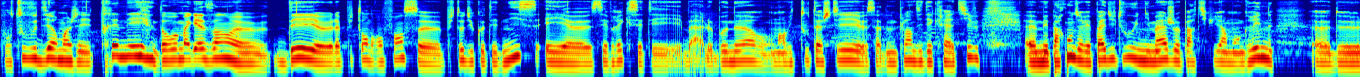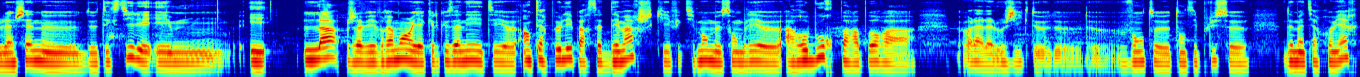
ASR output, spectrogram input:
pour, tout vous dire, moi j'ai traîné dans vos magasins euh, dès euh, la plus tendre enfance, plutôt du côté de Nice. Et c'est vrai que c'était bah, le bonheur, on a envie de tout acheter, ça donne plein d'idées créatives. mais par contre, j'avais pas du tout une image particulièrement green de la chaîne de textile. et, là, j'avais vraiment, il y a quelques années, été euh, interpellée par cette démarche qui, effectivement, me semblait euh, à rebours par rapport à la logique de, vente euh, tant et plus de matières premières.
